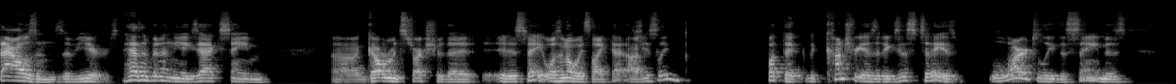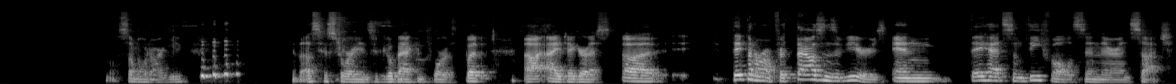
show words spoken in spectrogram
thousands of years. It hasn't been in the exact same uh, government structure that it, is today. It wasn't always like that, obviously, but the, the country as it exists today is largely the same as, well, some would argue. us historians who go back and forth, but uh, I digress. Uh, they've been around for thousands of years and they had some defaults in there and such.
